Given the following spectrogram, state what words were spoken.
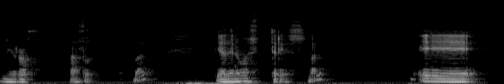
ni, rojo, azul. Ya tenemos tres, ¿vale? Eh,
